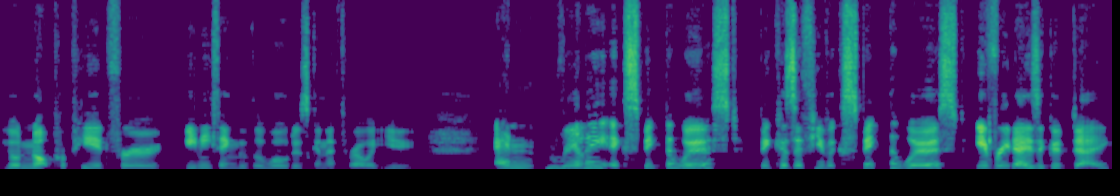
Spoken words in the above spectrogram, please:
you're not prepared for anything that the world is going to throw at you and mm. really expect the worst because if you expect the worst every day is a good day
